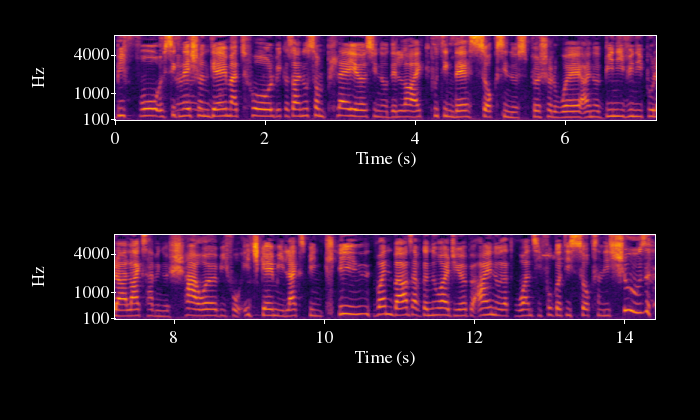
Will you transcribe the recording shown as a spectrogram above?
before a Six Nation game at all? Because I know some players, you know, they like putting their socks in a special way. I know Billy Vunipola likes having a shower before each game. He likes being clean. Wayne Barnes, I've got no idea, but I know that once he forgot his socks and his shoes.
